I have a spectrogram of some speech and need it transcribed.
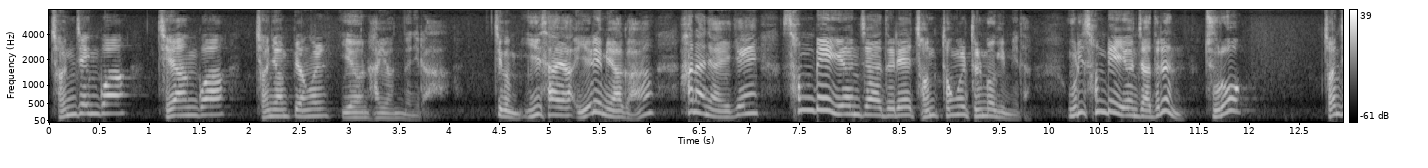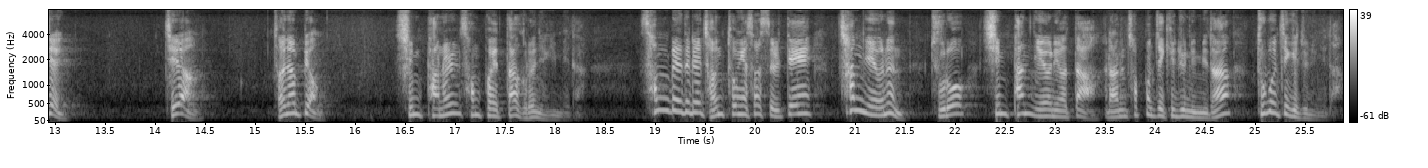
전쟁과 재앙과 전염병을 예언하였느니라. 지금 이사야 예레미야가 하나냐에게 선배 예언자들의 전통을 들먹입니다. 우리 선배 예언자들은 주로 전쟁, 재앙, 전염병, 심판을 선포했다 그런 얘기입니다. 선배들의 전통에 섰을 때 참 예언은 주로 심판 예언이었다라는 첫 번째 기준입니다. 두 번째 기준입니다.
